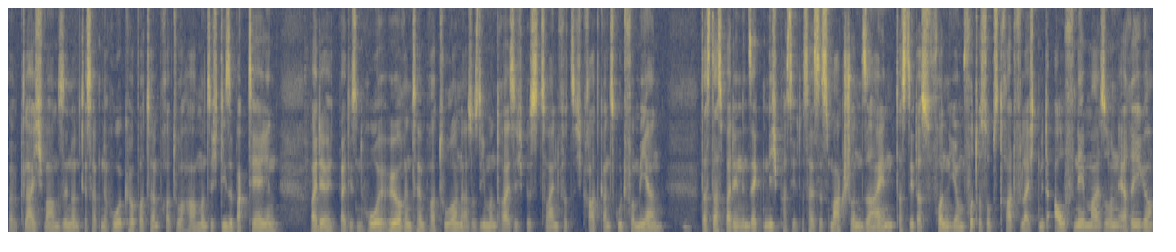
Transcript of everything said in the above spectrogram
äh, gleich warm sind und deshalb eine hohe Körpertemperatur haben und sich diese Bakterien bei, der, bei diesen hohe, höheren Temperaturen, also 37 bis 42 Grad, ganz gut vermehren, dass das bei den Insekten nicht passiert. Das heißt, es mag schon sein, dass die das von ihrem Futtersubstrat vielleicht mit aufnehmen, mal so einen Erreger,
